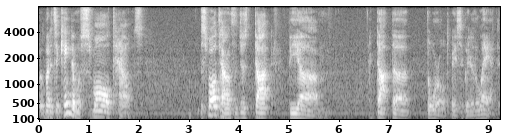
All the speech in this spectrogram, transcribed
but it's a kingdom of small towns. Small towns that just dot the um, dot the the world basically or the land.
